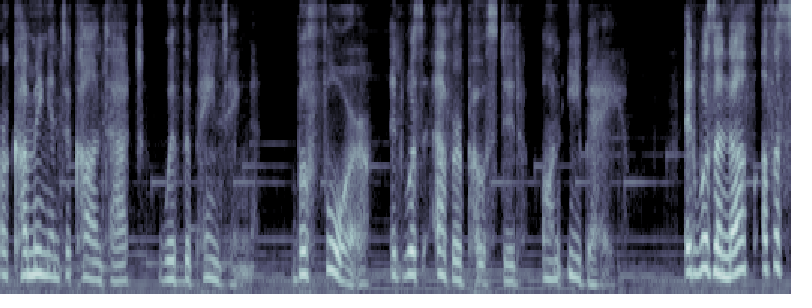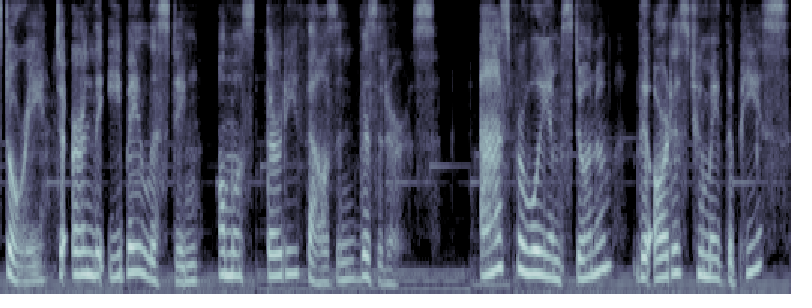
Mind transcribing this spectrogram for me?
or coming into contact with the painting before it was ever posted on eBay. It was enough of a story to earn the eBay listing almost 30,000 visitors. As for William Stoneham, the artist who made the piece,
